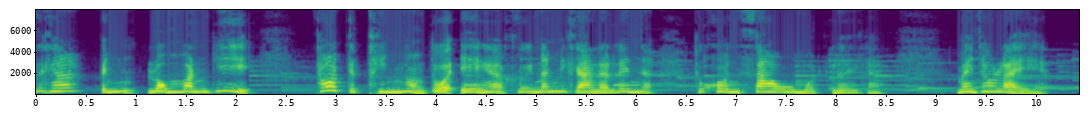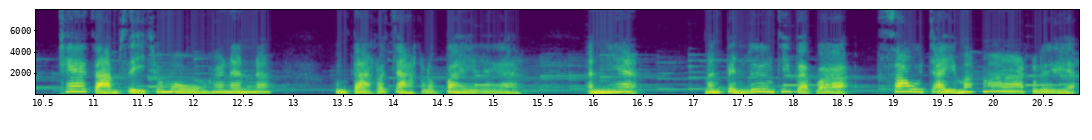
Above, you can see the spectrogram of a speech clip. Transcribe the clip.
สิคะเป็นลมวันที่ทอดกระถิ่นของตัวเองอะ่ะ คือนั้นมีการละเล่นอะ ทุกคนเศร้าหมดเลยค่ะ ไม่เท่าไหร่แค่สามสี่ชั่วโมงเท่านั้นนะคุณตาก็จากเราไปเลยค่ะ อันเนี้ยมันเป็นเรื่องที่แบบว่าเศร้าใจมากๆเลยอะ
